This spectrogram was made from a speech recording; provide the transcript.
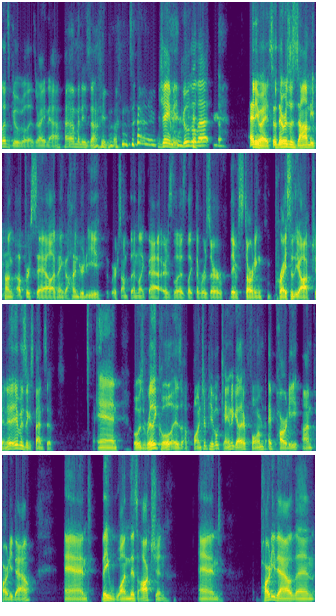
let's Google this right now. How many zombie punks are there? Jamie, Google that. Anyway, so there was a zombie punk up for sale. I think 100 ETH or something like that, or as as like the reserve, they've starting price of the auction. It, it was expensive. And what was really cool is a bunch of people came together, formed a party on Party DAO, and they won this auction. And Party DAO then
